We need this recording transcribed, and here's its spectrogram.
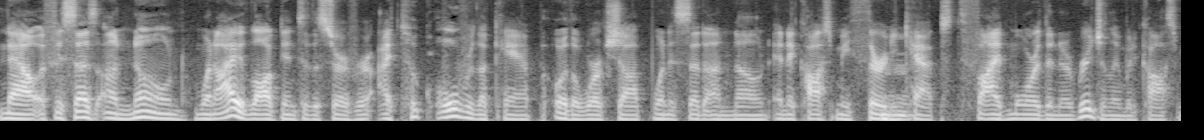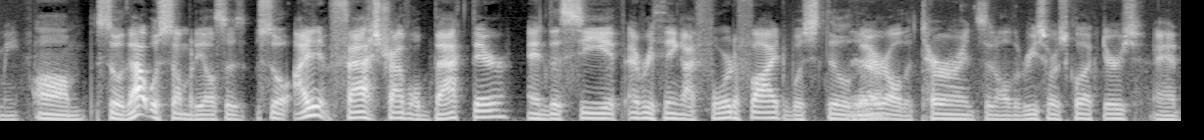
Now, if it says unknown, when I logged into the server, I took over the camp or the workshop when it said unknown, and it cost me 30 caps, five more than it originally would cost me. Um, so that was somebody else's. So I didn't fast travel back there and to see if everything I fortified was still there, all the turrets and all the resource collectors and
